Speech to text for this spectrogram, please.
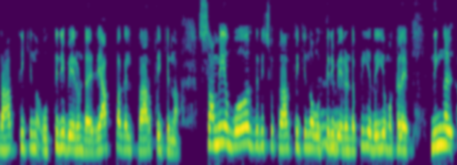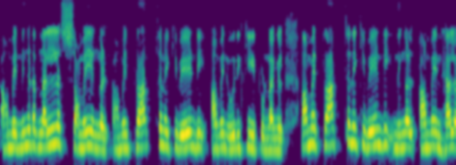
പ്രാർത്ഥിക്കുന്ന ഒത്തിരി പേരുണ്ട്. രാപ്പകൽ പ്രാർത്ഥിക്കുന്ന സമയം വേർതിരിച്ച് പ്രാർത്ഥിക്കുന്ന ഒത്തിരി പേരുണ്ട്. പ്രിയ ദൈവമക്കളെ നിങ്ങൾ അമ്മ നിങ്ങളുടെ നല്ല സമയങ്ങൾ അമ്മൻ പ്രാർത്ഥനയ്ക്ക് വേണ്ടി അമ്മൻ ഒരുക്കിയിട്ടുണ്ടെങ്കിൽ അമ്മൻ പ്രാർത്ഥനയ്ക്ക് വേണ്ടി നിങ്ങൾ അമ്മൻ ഹല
